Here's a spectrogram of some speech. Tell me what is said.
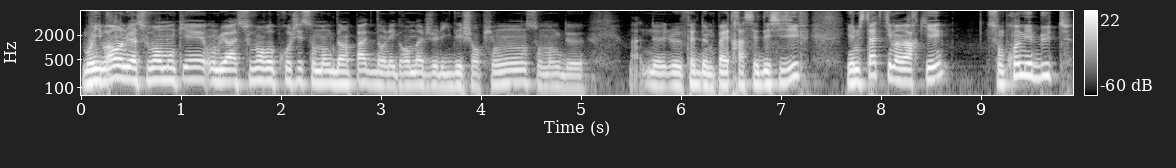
Bon, Ibra, on lui a souvent manqué, on lui a souvent reproché son manque d'impact dans les grands matchs de Ligue des Champions, son manque de, bah, le fait de ne pas être assez décisif. Il y a une stat qui m'a marqué, son premier but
